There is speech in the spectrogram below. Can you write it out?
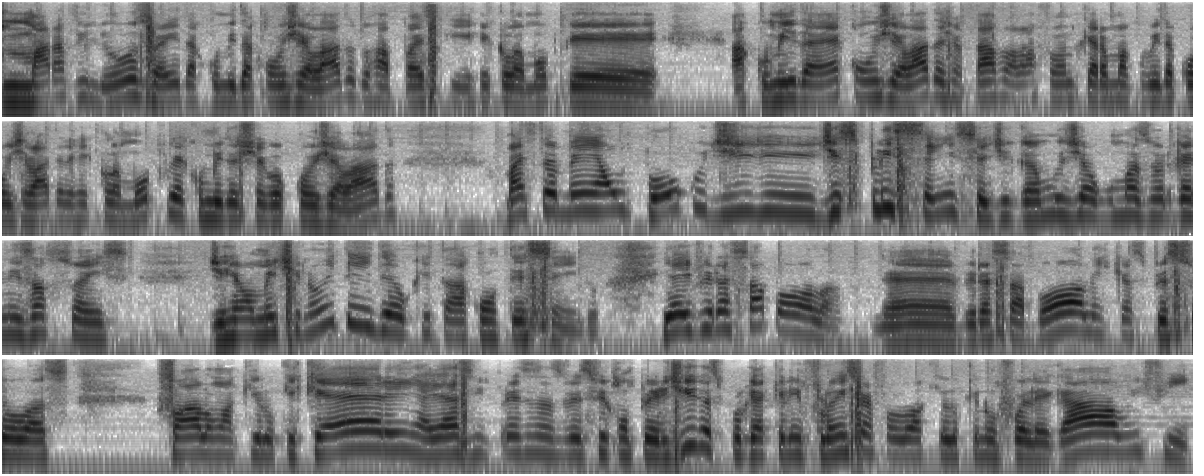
maravilhoso aí da comida congelada, do rapaz que reclamou porque a comida é congelada, já estava lá falando que era uma comida congelada, ele reclamou porque a comida chegou congelada. Mas também há um pouco de displicência, digamos, de algumas organizações, de realmente não entender o que está acontecendo. E aí vira essa bola, né? Vira essa bola em que as pessoas falam aquilo que querem, aí as empresas às vezes ficam perdidas porque aquele influencer falou aquilo que não foi legal, enfim.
